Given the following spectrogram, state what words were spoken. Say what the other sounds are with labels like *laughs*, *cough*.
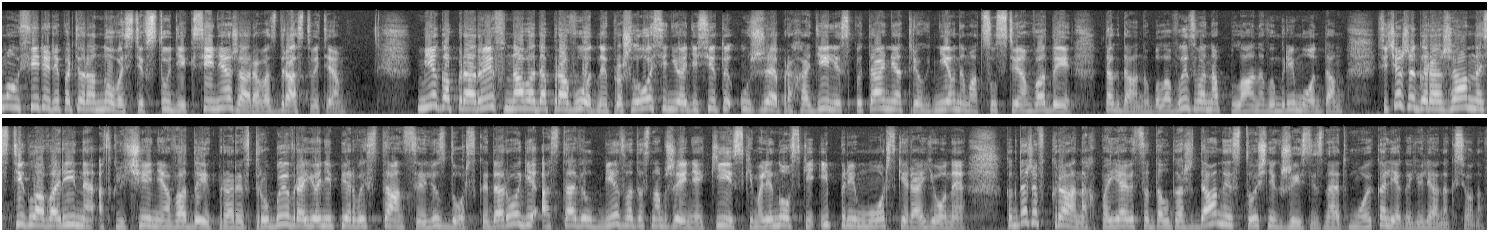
прямом эфире репортера новости в студии Ксения Жарова. Здравствуйте. Мегапрорыв на водопроводной. Прошлой осенью одесситы уже проходили испытания трехдневным отсутствием воды. Тогда оно было вызвано плановым ремонтом. Сейчас же горожан настигло аварийное отключение воды. Прорыв трубы в районе первой станции Люздорской дороги оставил без водоснабжения Киевский, Малиновский и Приморский районы. Когда же в кранах появится долгожданный источник жизни, знает мой коллега Юлиан Аксенов.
